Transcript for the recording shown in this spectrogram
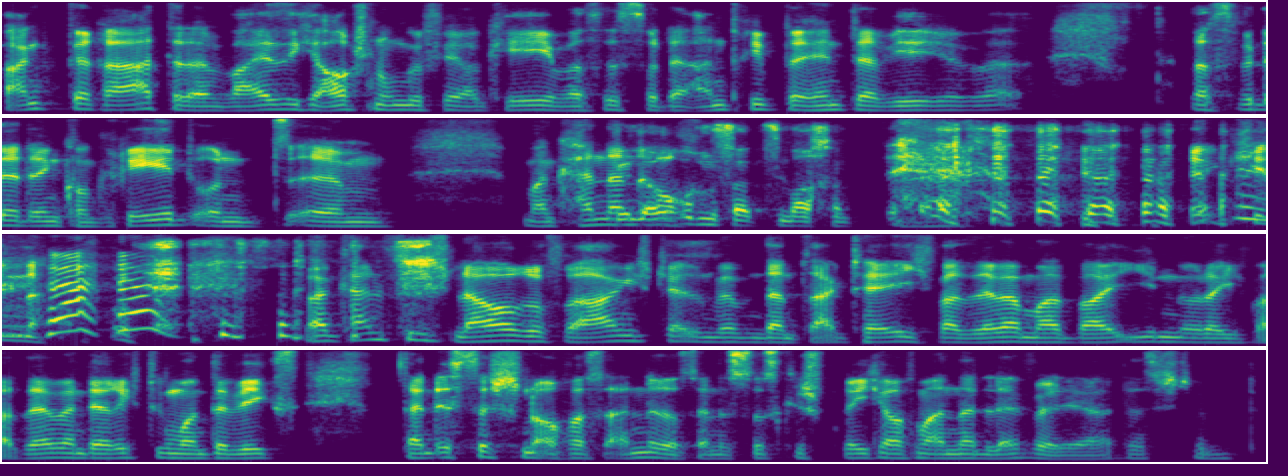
Bankberater, dann weiß ich auch schon ungefähr, okay, was ist so der Antrieb dahinter, wie, was will er denn konkret und ähm, man kann dann will auch, Umsatz machen. genau. Man kann viel schlauere Fragen stellen, wenn man dann sagt, hey, ich war selber mal bei Ihnen oder ich war selber in der Richtung unterwegs, dann ist das schon auch was anderes, dann ist das Gespräch auf einem anderen Level, ja, das stimmt.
